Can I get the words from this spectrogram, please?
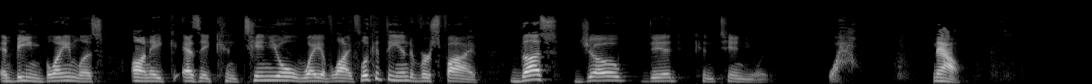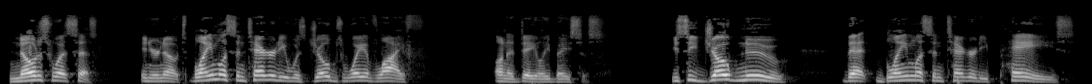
and being blameless on a, as a continual way of life. Look at the end of verse 5. Thus Job did continually. Wow. Now, notice what it says in your notes. Blameless integrity was Job's way of life on a daily basis. You see, Job knew that blameless integrity pays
